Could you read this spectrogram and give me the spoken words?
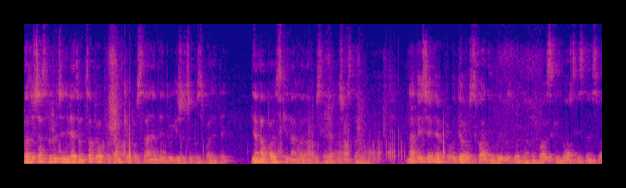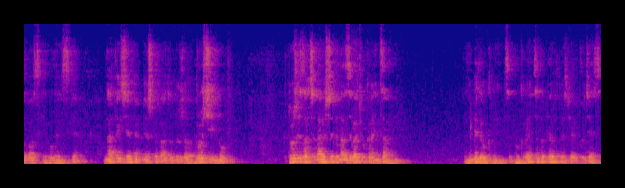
Bardzo często ludzie nie wiedzą, co było początkiem powstania tej II Rzeczypospolitej. Nie ma Polski, nagle ona powstała. Jak to się stało? Na tych ziemiach południowo-wschodnich województwo tam polskie, lwowskie, stanisławowskie, wolyńskie, na tych ziemiach mieszka bardzo dużo Rusinów, którzy zaczynają siebie nazywać Ukraińcami. Nie byli Ukraińcy, bo Ukraińcy dopiero to jest wiek XX.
